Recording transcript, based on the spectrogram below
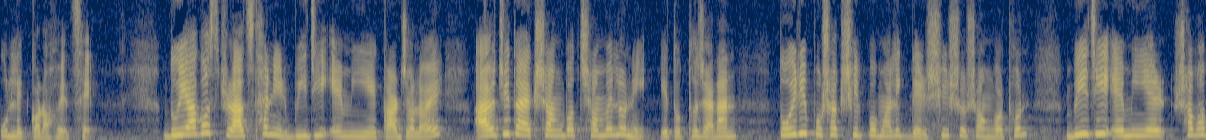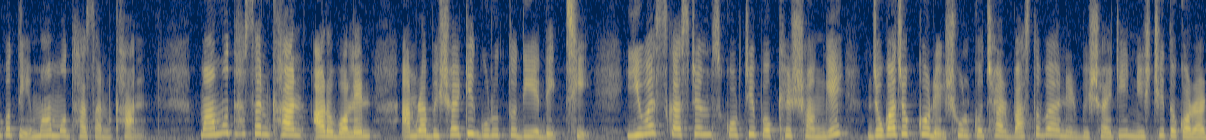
উল্লেখ করা হয়েছে। দুই আগস্ট রাজধানীর বিজিএমইএ কার্যালয়ে আয়োজিত এক সংবাদ সম্মেলনে এ তথ্য জানান, তৈরি পোশাক শিল্প মালিকদের শীর্ষ সংগঠন বিজিএমইএর সভাপতি মাহমুদ হাসান খান। মাহমুদ হাসান খান আরও বলেন, আমরা বিষয়টি গুরুত্ব দিয়ে দেখছি। ইউএস কাস্টমস কর্তৃপক্ষের সঙ্গে যোগাযোগ করে শুল্ক ছাড় বাস্তবায়নের বিষয়টি নিশ্চিত করার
